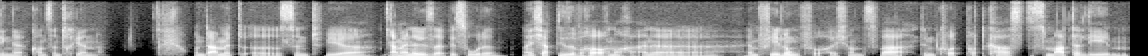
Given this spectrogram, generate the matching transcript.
Dinge konzentrieren. Und damit äh, sind wir am Ende dieser Episode. Ich habe diese Woche auch noch eine Empfehlung für euch und zwar den Code Podcast Smarter Leben.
